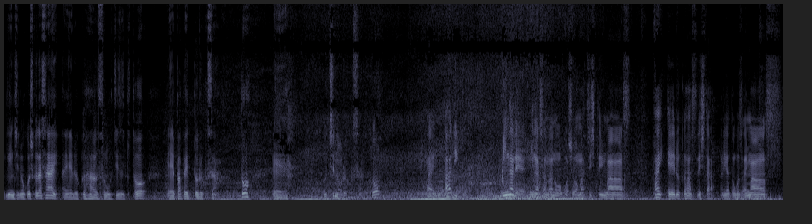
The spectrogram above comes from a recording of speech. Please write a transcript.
現地にお越しください。えー、ルックハウス望月と、えー、パペットルックさんと、えー、うちのルックさんと、はい、アーディ君。みんなで皆様のお越しをお待ちしています。はい、えー、ルックハウスでした。ありがとうございます。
